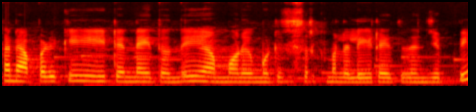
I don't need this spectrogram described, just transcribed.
కానీ అప్పటికి టెన్ అవుతుంది అమ్మో నేను ముట్టించేసరికి మళ్ళీ లేట్ అవుతుందని చెప్పి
